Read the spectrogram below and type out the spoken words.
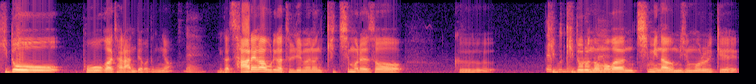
기도 보호가 잘 안 되거든요. 네. 그러니까 사례가 우리가 들리면은 기침을 해서 그 기, 내보내는- 기도로 네. 넘어간 침이나 음식물을 이렇게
